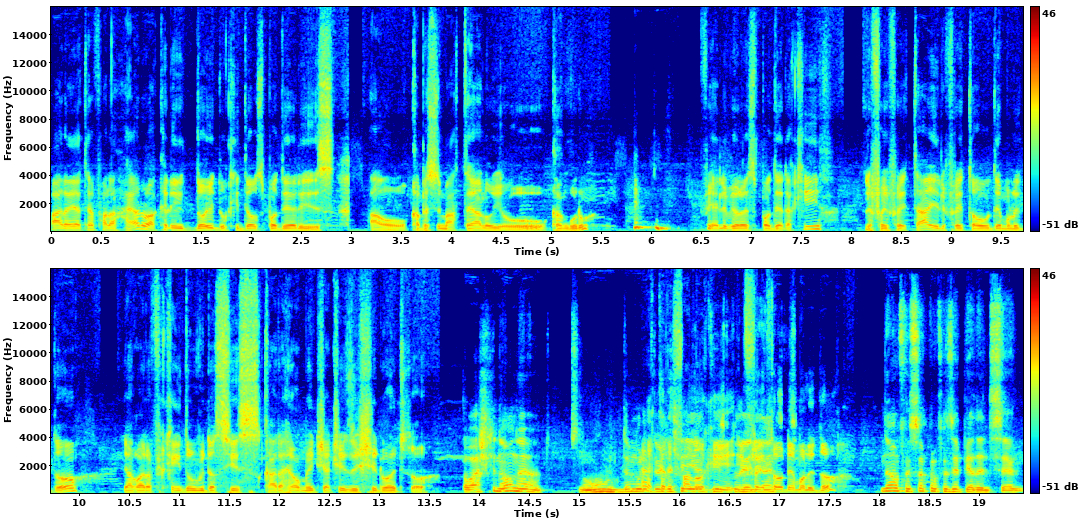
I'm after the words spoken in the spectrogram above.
Aranha até fala, Harrow, aquele doido que deu os poderes ao Cabeça de Martelo e o Canguru. Enfim, ele virou esse poder aqui, ele foi enfrentar, ele enfrentou o Demolidor. E agora eu fiquei em dúvida se esse cara realmente já tinha existido antes ou... Eu acho que não, né? Senão o É, Demolidor que ele falou que enfrentou o antes. Demolidor? Não, foi só pra fazer piada de cego.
